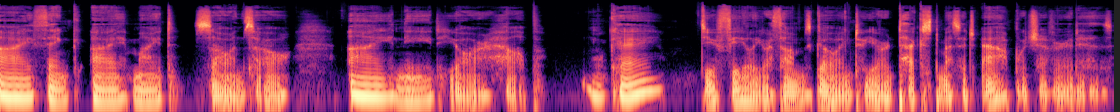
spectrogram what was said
I think I might so and so. I need your help. Okay? Do you feel your thumbs going to your text message app, whichever it is?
